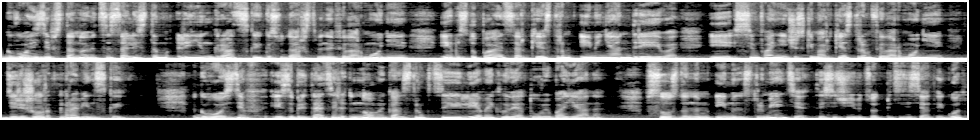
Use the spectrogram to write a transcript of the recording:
Гвоздев становится солистом Ленинградской государственной филармонии и выступает с оркестром имени Андреева и симфоническим оркестром филармонии дирижер Мравинской. Гвоздев – изобретатель новой конструкции левой клавиатуры баяна. В созданном им инструменте 1950 год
